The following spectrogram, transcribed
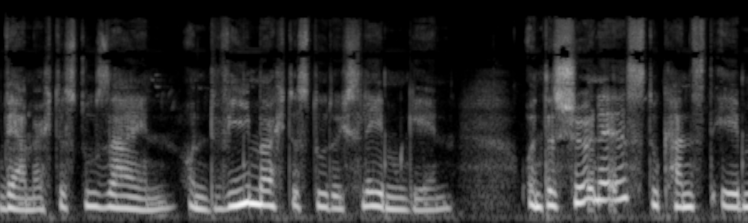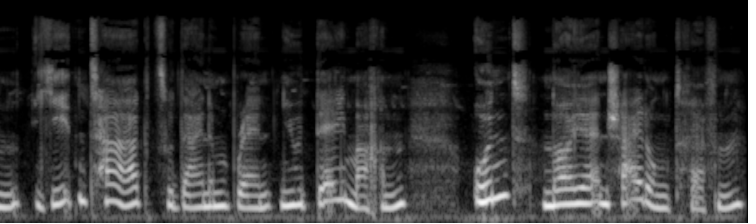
wer möchtest du sein und wie möchtest du durchs Leben gehen? Und das Schöne ist, du kannst eben jeden Tag zu deinem Brand New Day machen und neue Entscheidungen treffen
